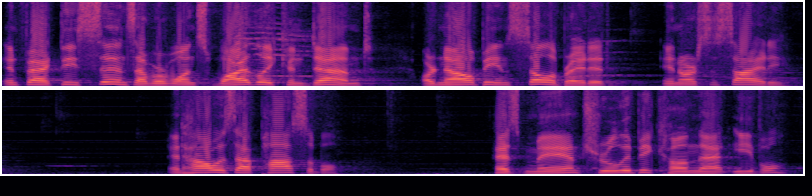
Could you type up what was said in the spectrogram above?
In fact, these sins that were once widely condemned are now being celebrated in our society. And how is that possible? Has man truly become that evil?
